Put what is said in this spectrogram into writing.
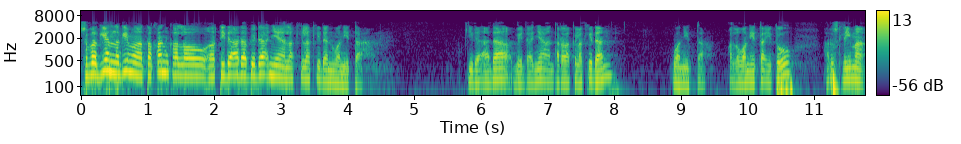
Sebagian lagi mengatakan kalau uh, tidak ada bedanya laki-laki dan wanita. Tidak ada bedanya antara laki-laki dan wanita. Kalau wanita itu harus lima.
